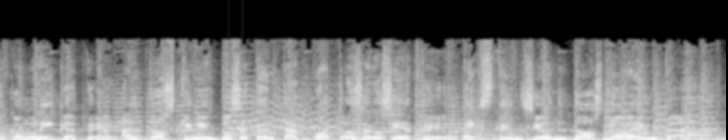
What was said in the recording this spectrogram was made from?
o comunícate al 2570 407, extensión 290.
